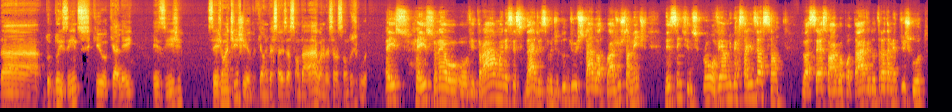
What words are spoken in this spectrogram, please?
da, do, dos índices que, que a lei exige sejam atingidos, que é a universalização da água, a universalização do esgoto. É isso, é isso, né, o, o Vitor? Há uma necessidade, acima de tudo, de o Estado atuar justamente nesse sentido, de promover a universalização do acesso à água potável e do tratamento de esgoto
